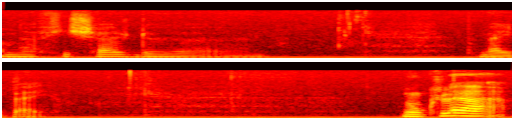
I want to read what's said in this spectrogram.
on affichage de euh, bye bye. Donc là,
